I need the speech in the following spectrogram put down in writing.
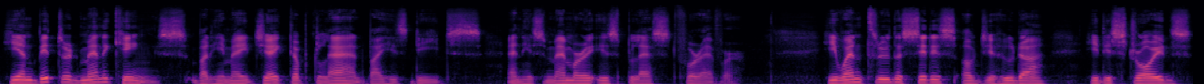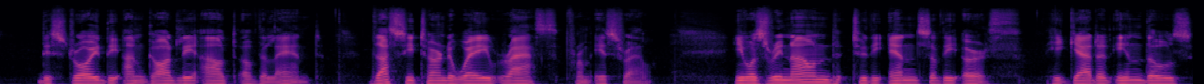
He embittered many kings, but he made Jacob glad by his deeds, and his memory is blessed forever. He went through the cities of Jehudah, he destroyed, destroyed the ungodly out of the land. Thus he turned away wrath from Israel. He was renowned to the ends of the earth. He gathered in those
